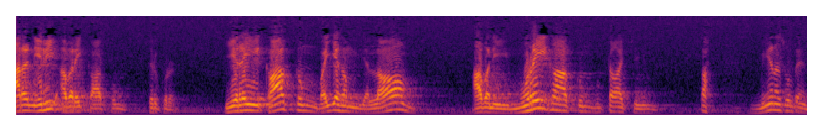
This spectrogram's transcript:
அறநெறி அவரை காக்கும் திருக்குறள். இறை காக்கும் வையகம் எல்லாம் அவனை முறை காக்கும் முட்டாட்சியும். மீன சொல்றேன்.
